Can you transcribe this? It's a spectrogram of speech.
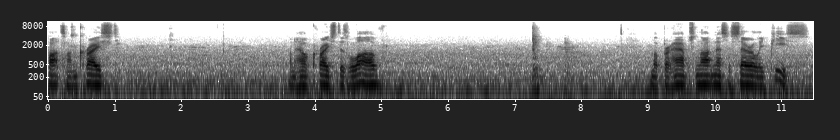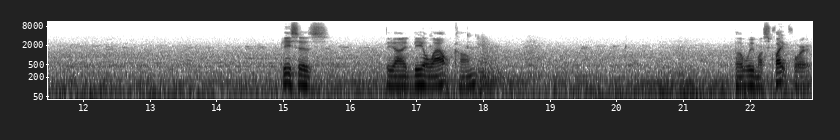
Thoughts on Christ, on how Christ is love, but perhaps not necessarily peace. Peace is the ideal outcome. but we must fight for it.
